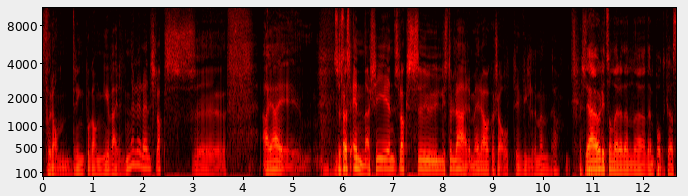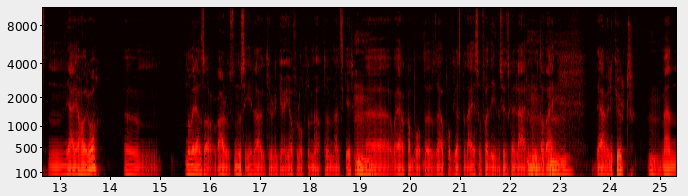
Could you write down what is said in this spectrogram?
forandring på gang i verden, eller en slags er jeg, En slags energi, en slags uh, lyst til å lære mer. Jeg har kanskje alltid villet det, men ja. Det er jo litt sånn der, den, eh, den podkasten jeg har òg. nummer én så er det som du sier, det er utrolig gøy å få lov til å møte mennesker. Mm. Uh, og jeg kan på en måte, så jeg har podkast med deg, så får jeg dine syn, kan jeg lære noe ut av deg. Mm. Det er veldig kult. Mm. Men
